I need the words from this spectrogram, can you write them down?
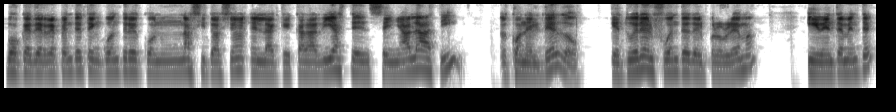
porque de repente te encuentres con una situación en la que cada día te señala a ti eh, con el dedo que tú eres el fuente del problema y evidentemente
